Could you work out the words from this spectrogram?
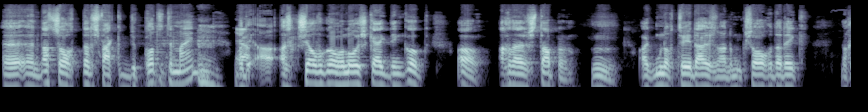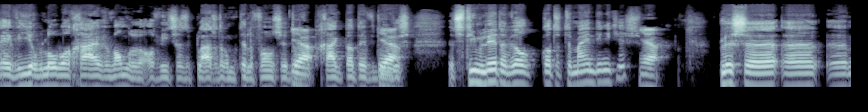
Uh, en dat, zorgt, dat is vaak de korte termijn. Ja. Als ik zelf ook op een horloge kijk, denk ik ook, oh, 8000 stappen. Hmm. Oh, ik moet nog 2000, nou, dan moet ik zorgen dat ik nog even hier op loopband ga even wandelen of iets. Als in plaats van dat ik op mijn telefoon zit, dan ga ik dat even doen. Ja. Dus het stimuleert dan wel korte termijn dingetjes. Ja. Plus, uh, uh,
